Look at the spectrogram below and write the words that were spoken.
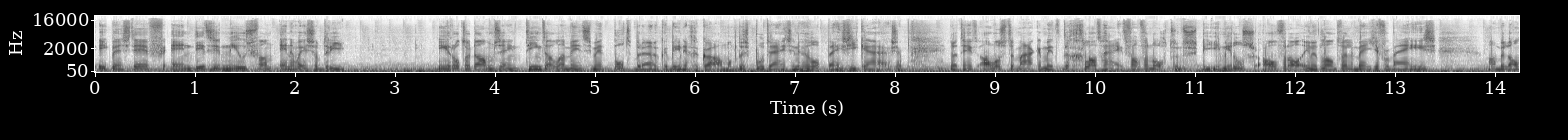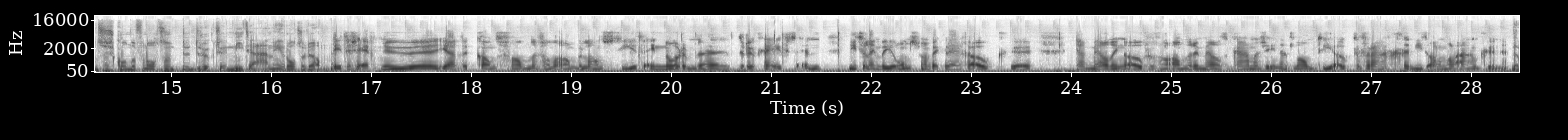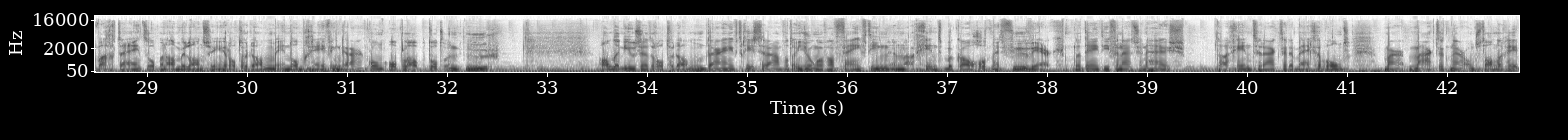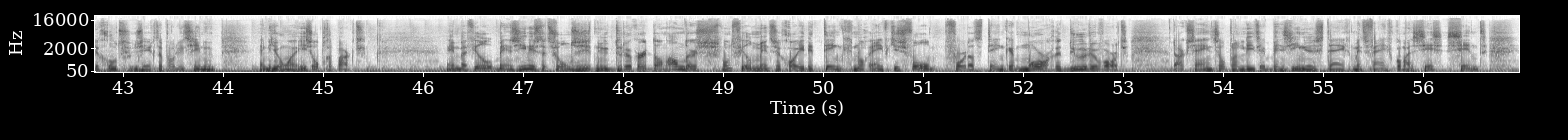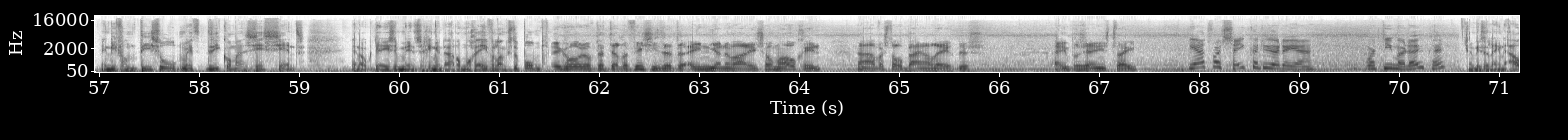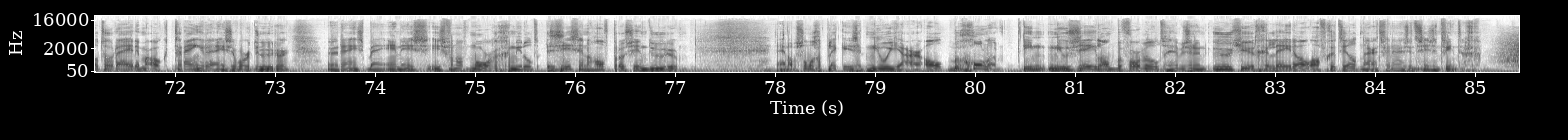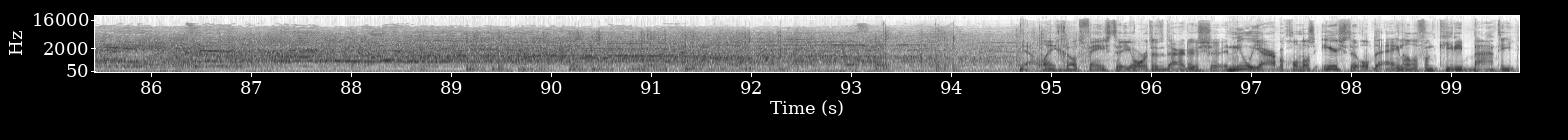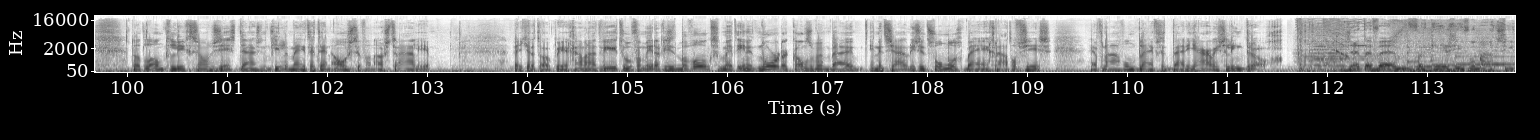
Ik ben Stef en dit is het nieuws van NOS op 3. In Rotterdam zijn tientallen mensen met botbreuken binnengekomen op de spoedeisende hulp bij ziekenhuizen. Dat heeft alles te maken met de gladheid van vanochtend, die inmiddels overal in het land wel een beetje voorbij is. Ambulances konden vanochtend de drukte niet aan in Rotterdam. Dit is echt nu uh, ja, de kant van, van de ambulance die het enorm uh, druk heeft. En niet alleen bij ons, maar wij krijgen ook uh, ja, meldingen over van andere meldkamers in het land... die ook de vraag niet allemaal aankunnen. De wachttijd op een ambulance in Rotterdam en de omgeving daar kon oplopen tot een uur. Ander nieuws uit Rotterdam. Daar heeft gisteravond een jongen van 15 een agent bekogeld met vuurwerk. Dat deed hij vanuit zijn huis. De agent raakte erbij gewond, maar maakt het naar omstandigheden goed, zegt de politie nu. En de jongen is opgepakt. En bij veel benzinestations is het nu drukker dan anders. Want veel mensen gooien de tank nog eventjes vol... voordat tanken morgen duurder wordt. De accijns op een liter benzine stijgt met 5,6 cent... en die van diesel met 3,6 cent. En ook deze mensen gingen daarom nog even langs de pomp. Ik hoorde op de televisie dat de 1 januari zomaar hoog in. Nou, was toch bijna leeg, dus 1 plus 1 is 2. Ja, het wordt zeker duurder, ja. Het wordt niet meer leuk, hè? En niet alleen autorijden, maar ook treinreizen wordt duurder. Een reis bij NS is vanaf morgen gemiddeld 6,5% duurder. En op sommige plekken is het nieuwe jaar al begonnen. In Nieuw-Zeeland bijvoorbeeld hebben ze een uurtje geleden al afgeteld naar 2026. Ja, al een groot feest. Je hoort het daar dus. Een nieuw jaar begon als eerste op de eilanden van Kiribati. Dat land ligt zo'n 6000 kilometer ten oosten van Australië. Weet je dat ook weer? Gaan we naar het weer toe. Vanmiddag is het bewolkt met in het noorden kans op een bui. In het zuiden is het zonnig bij een graad of 6. En vanavond blijft het bij de jaarwisseling droog. ZFM Verkeersinformatie.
